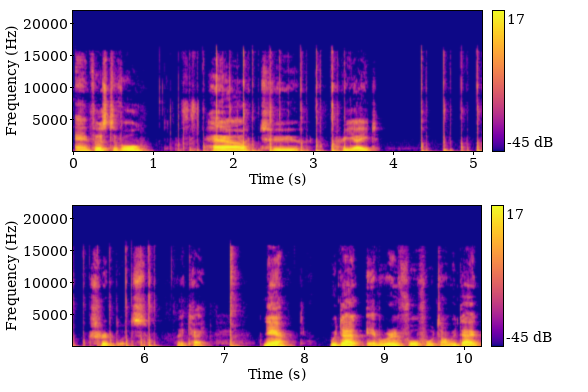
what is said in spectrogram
And first of all, how to create triplets. Okay, now we don't ever, we're in 4-4 time, we don't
